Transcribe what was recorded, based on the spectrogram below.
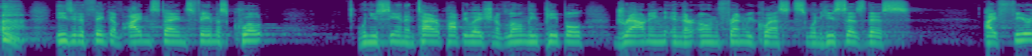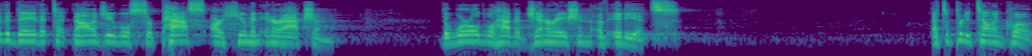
easy to think of Einstein's famous quote when you see an entire population of lonely people drowning in their own friend requests, when he says this I fear the day that technology will surpass our human interaction. The world will have a generation of idiots. That's a pretty telling quote.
